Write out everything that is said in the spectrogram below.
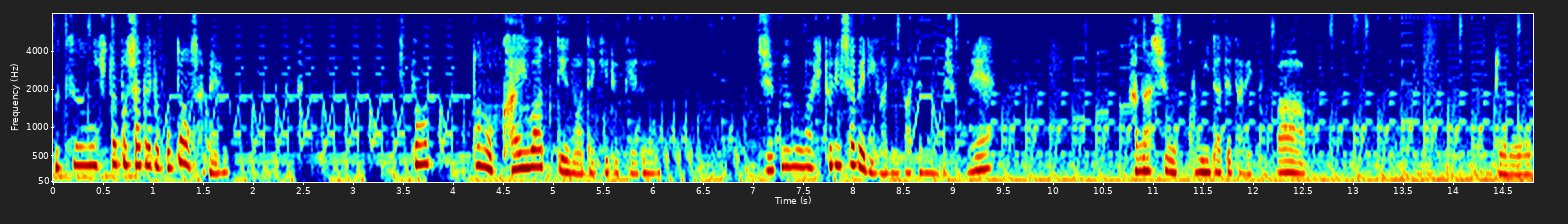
普通に人と喋ることは喋る。人との会話っていうのはできるけど、自分の一人喋りが苦手なんでしょうね。話を組み立てたりとか、あと、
